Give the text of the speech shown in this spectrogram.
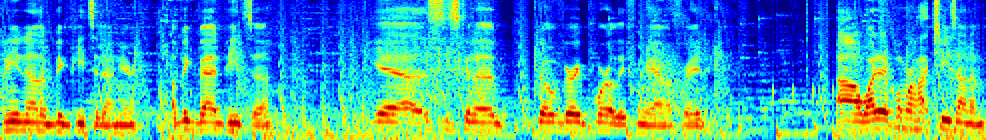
We need another big pizza down here. A big bad pizza. Yeah, this is gonna go very poorly for me, I'm afraid. Oh, why did I put more hot cheese on him?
